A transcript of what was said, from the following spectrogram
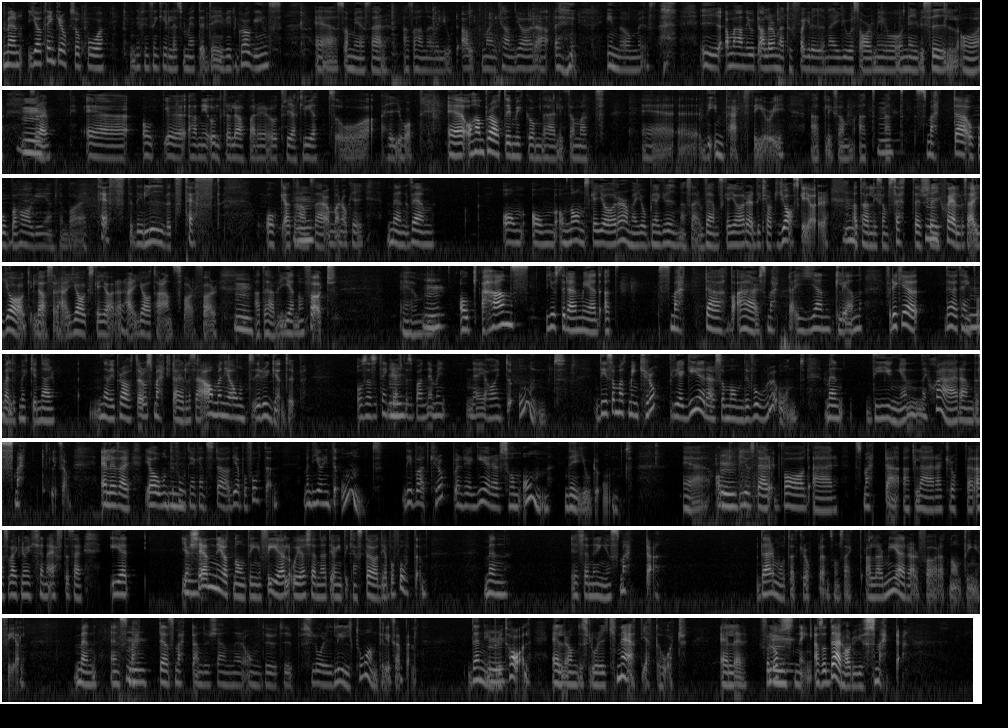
Men jag tänker också på, det finns en kille som heter David Goggins eh, som är så här, alltså han har väl gjort allt man kan göra inom, i, ja, han har gjort alla de här tuffa grejerna i US Army och Navy Seal och mm. sådär. Eh, och eh, han är ultralöpare och triatlet och hej och hå. Eh, och han pratar ju mycket om det här liksom att eh, the impact theory. Att, liksom, att, mm. att smärta och obehag är egentligen bara ett test. Det är livets test. Och att mm. han så här, men okej, men vem... Om, om, om någon ska göra de här jobbiga grejerna, så här, vem ska göra det? Det är klart jag ska göra det. Mm. Att han liksom sätter sig mm. själv så här, jag löser det här, jag ska göra det här, jag tar ansvar för mm. att det här blir genomfört. Um, och hans, just det där med att smärta, vad är smärta egentligen? För det, kan jag, det har jag tänkt mm. på väldigt mycket när, när vi pratar om smärta eller så här, ja men jag har ont i ryggen typ. Och sen så tänker mm. jag efter så bara, nej men nej jag har inte ont. Det är som att min kropp reagerar som om det vore ont. Men det är ju ingen skärande smärta liksom. Eller så här, jag har ont i mm. foten, jag kan inte stödja på foten. Men det gör inte ont. Det är bara att kroppen reagerar som om det gjorde ont. Eh, och mm. just där, vad är smärta? Att lära kroppen, alltså verkligen känna efter så här, är, jag mm. känner ju att någonting är fel och jag känner att jag inte kan stödja på foten. Men jag känner ingen smärta. Däremot att kroppen som sagt alarmerar för att någonting är fel. Men en smärt, mm. den smärtan du känner om du typ slår i lilltån till exempel. den är ju brutal. Eller om du slår i knät jättehårt. Eller förlossning. Alltså där har du ju smärta.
